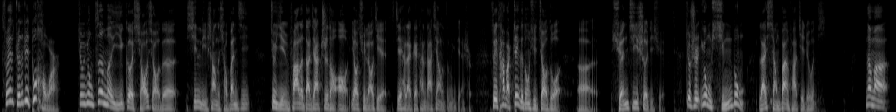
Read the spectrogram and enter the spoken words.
所以他觉得这多好玩，就用这么一个小小的心理上的小扳机，就引发了大家知道哦，要去了解接下来该看大象了这么一件事儿。所以他把这个东西叫做呃玄机设计学，就是用行动来想办法解决问题。那么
